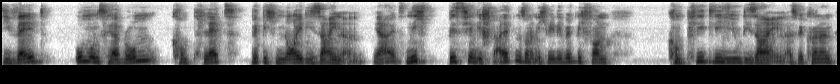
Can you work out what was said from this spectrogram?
die Welt um uns herum komplett wirklich neu designen. Ja, jetzt nicht bisschen gestalten, sondern ich rede wirklich von completely new design. Also wir können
